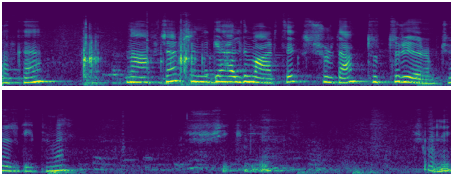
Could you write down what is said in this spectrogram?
Bakın. Ne yapacağım? Şimdi geldim artık. Şuradan tutturuyorum çözgü ipimi. Şu şekilde. Şöyle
